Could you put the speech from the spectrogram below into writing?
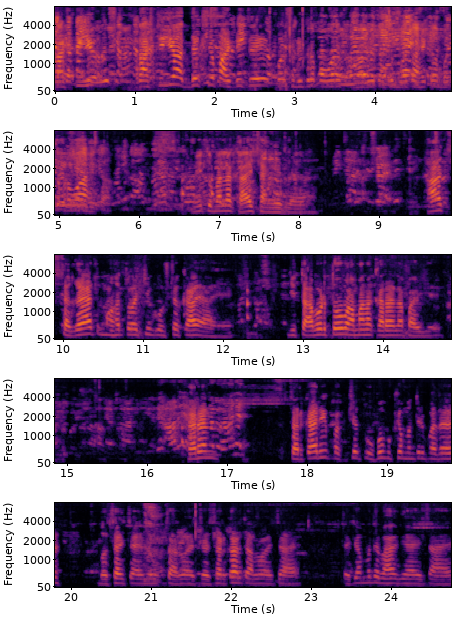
राष्ट्रीय होऊ शकतं राष्ट्रीय अध्यक्ष पार्टीचे पण सुनित्रा पवार असं मत आहे का? मतप्रवाह आहे का? मी तुम्हाला काय सांगितलं? आज सगळ्यात महत्त्वाची गोष्ट काय आहे? जी ताबडतोब आम्हाला करायला पाहिजे. कारण सरकारी पक्ष उपमुख्यमंत्री पद बसायचं आहे लोक चालवायचं आहे सरकार चालवायचं आहे त्याच्यामध्ये भाग घ्यायचा आहे.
